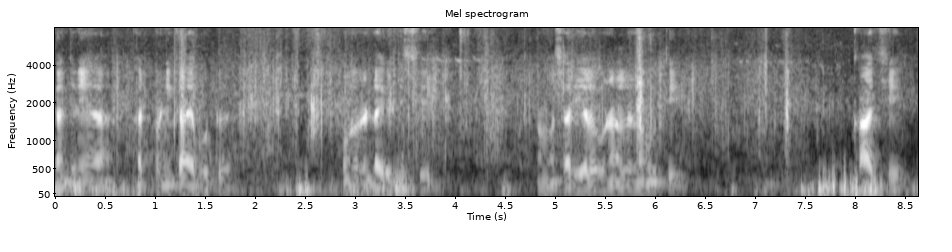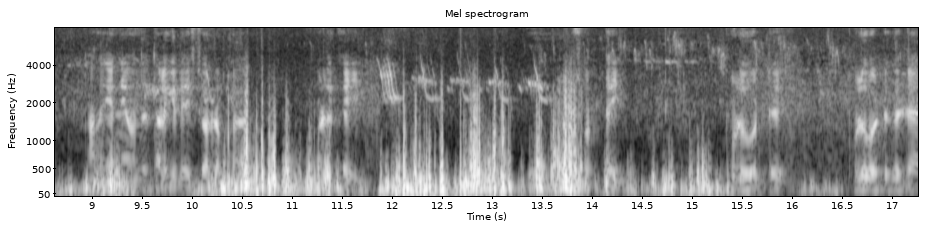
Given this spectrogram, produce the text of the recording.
தனித்தனியாக கட் பண்ணி காய போட்டு ஒன்று ரெண்டாக இடித்து நம்ம சரியளவு நல்லெண்ணெய் ஊற்றி காய்ச்சி அந்த எண்ணெயை வந்து தலைக்கு தேய்ச்சிட்டு வர்றப்ப வழுக்கை முட்டை புழுவட்டு புழுவட்டுக்கு டே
